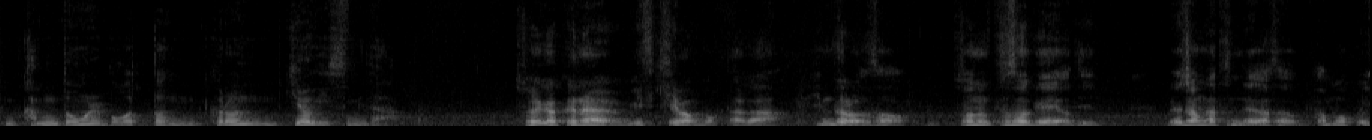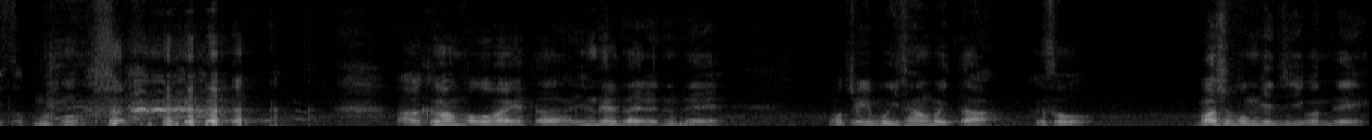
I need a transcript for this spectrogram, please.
좀 감동을 먹었던 그런 기억이 있습니다. 저희가 그날 위스키 막 먹다가 힘들어서 저는 구석에 어디 매점 같은 데 가서 밥 먹고 있었고. 아 그만 먹어봐야겠다. 힘들다 이랬는데 어 저기 뭐 이상한 거 있다. 그래서 마셔본 게 이제 이건데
